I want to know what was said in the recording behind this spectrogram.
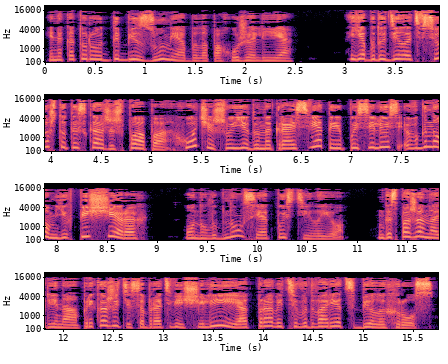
и на которую до безумия была похожа Лия. «Я буду делать все, что ты скажешь, папа. Хочешь, уеду на край света и поселюсь в гномьих пещерах?» Он улыбнулся и отпустил ее. «Госпожа Нарина, прикажите собрать вещи Лии и отправить во дворец Белых Роз».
